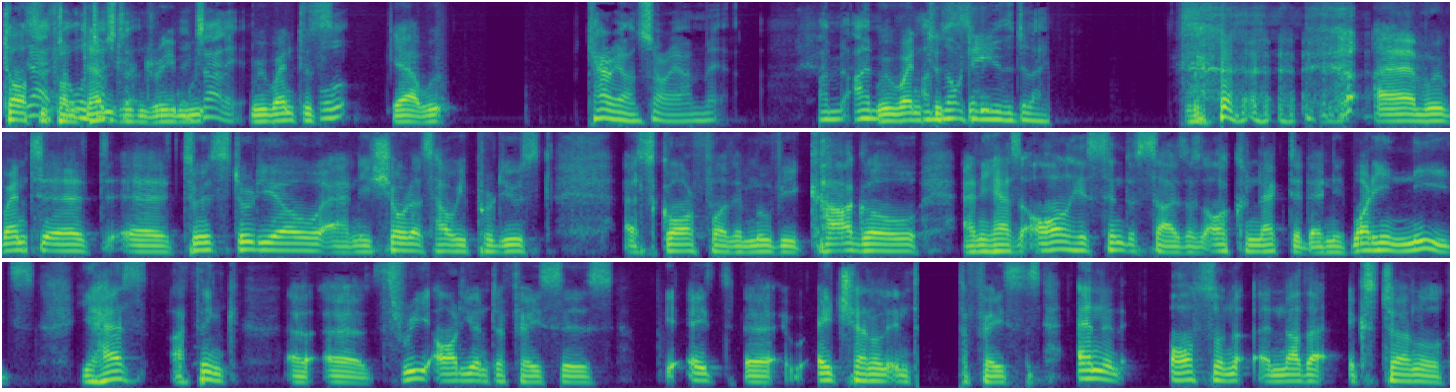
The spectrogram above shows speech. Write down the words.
Thorsten yeah, from Tangerine Dream. Exactly. We, we went to. Well, yeah. We, carry on. Sorry, I'm. I'm. I'm. We went I'm to not see, giving you the delay. um, we went uh, uh, to his studio and he showed us how he produced a score for the movie Cargo. And he has all his synthesizers all connected. And what he needs, he has, I think, uh, uh three audio interfaces, eight, uh, eight channel interfaces, and an also another external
